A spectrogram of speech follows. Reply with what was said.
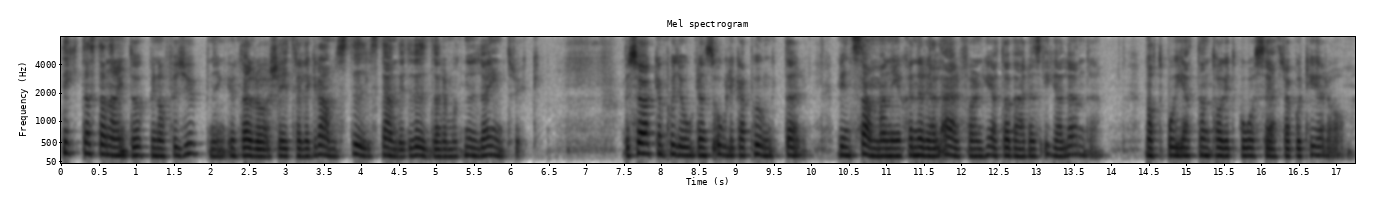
Dikten stannar inte upp i någon fördjupning utan rör sig i telegramstil ständigt vidare mot nya intryck. Besöken på jordens olika punkter binds samman i en generell erfarenhet av världens elände. Något poeten tagit på sig att rapportera om.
